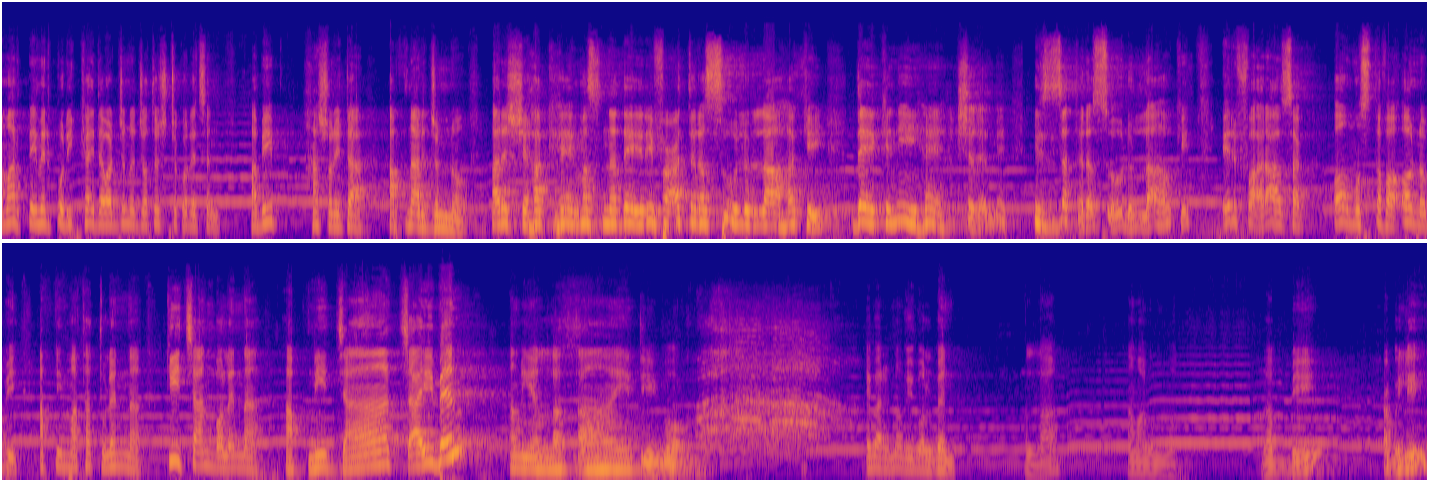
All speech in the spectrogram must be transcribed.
আমার প্রেমের পরীক্ষায় দেওয়ার জন্য যথেষ্ট করেছেন। হাবিব হাসর এটা আপনার জন্য। আর সে হে মসনদে রিফাত রসুল্লাহ কি? দেখনি হে হাসর মে ইজ্জত রসুল্লাহ কি? ইরফা রাসাক ও মুস্তফা, ও নবী, আপনি মাথা তুলেন না, কি চান বলেন না, আপনি যা চাইবেন আমি আল্লাহ তাই দিব। এবারে নবী বলবেন, আল্লাহ, আমার উম্মত, রব্বি হাবিলি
